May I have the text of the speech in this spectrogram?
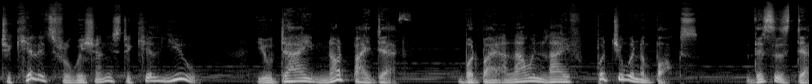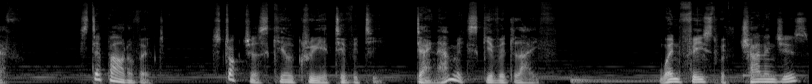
To kill its fruition is to kill you. You die not by death, but by allowing life put you in a box. This is death. Step out of it. Structures kill creativity, dynamics give it life. When faced with challenges,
